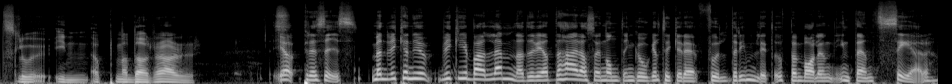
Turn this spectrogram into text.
slå in öppna dörrar. Ja, precis. Men vi kan ju, vi kan ju bara lämna det vid att det här alltså är någonting Google tycker är fullt rimligt, uppenbarligen inte ens ser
